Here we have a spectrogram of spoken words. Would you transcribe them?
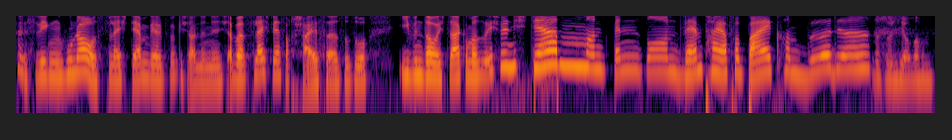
Deswegen, who knows? Vielleicht sterben wir halt wirklich alle nicht. Aber vielleicht wäre es auch scheiße. Also so, even though ich sage immer so, ich will nicht sterben und wenn so ein Vampire vorbeikommen würde. Das würde ich auch machen.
